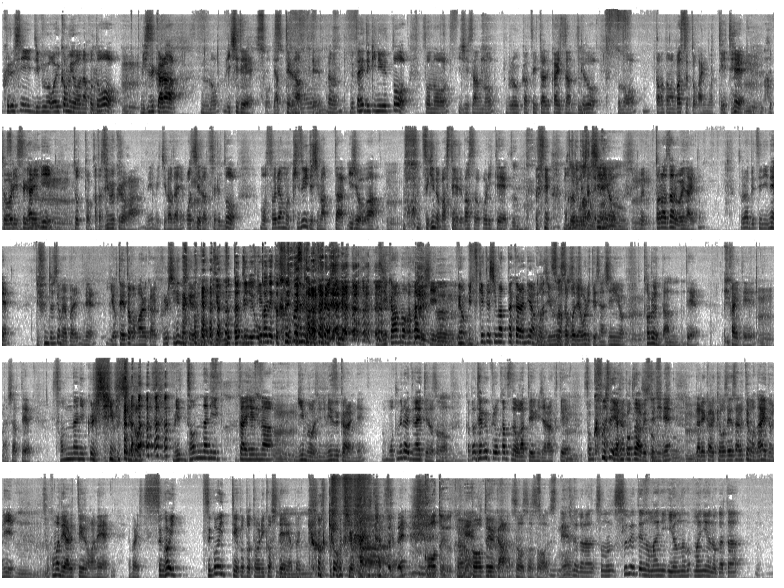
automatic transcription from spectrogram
苦しい自分を追い込むようなことをうん。自らの意思でやってるなって、だから具体的に言うとその石井さんのブログかツイッターで書いてたんですけど、そのたまたまバスとかに乗っていて、うん。で通りすがりにうん。ちょっと片手袋が、ね、道端に落ちてたとすると、もうそれはもう気づいてしまった以上は、うん。もう次のバス停でバスを降りて 戻って写真を、撮らざるを得ないと。それは別にね自分としてもやっぱりね予定とかもあるから苦しいんだけれども いやもう単純にお金かかりますからね。時間もかかるし、うん。でも見つけてしまったからにはもううん。自分はそこで降りて写真を撮るんだって書いてうん。らっしゃってそんなに苦しい道を みそんなに大変なうん。義務を自らにね求められてないっていうのはその、片手袋活動がっていう意味じゃなくて、うん。そこまでやることは別にねそうそうそう。うん。誰から強制されてもないのに、うん。そこまでやるっていうのがねやっぱりすごいすごいっていうことを通り越して、うん。やっぱり狂狂気を感じたんですよね。業というかね。うんこうというか、そうそうそそううですね。だからその全てのマニいろんなマニアの方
